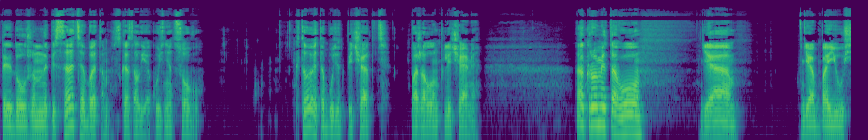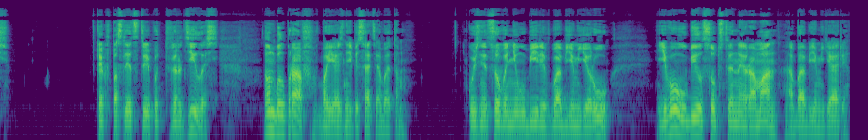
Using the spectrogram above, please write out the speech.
«Ты должен написать об этом», — сказал я Кузнецову. «Кто это будет печатать?» — пожал он плечами. «А кроме того, я... я боюсь». Как впоследствии подтвердилось, он был прав в боязни писать об этом. Кузнецова не убили в Бабьем Яру, его убил собственный роман о Бабьем Яре.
